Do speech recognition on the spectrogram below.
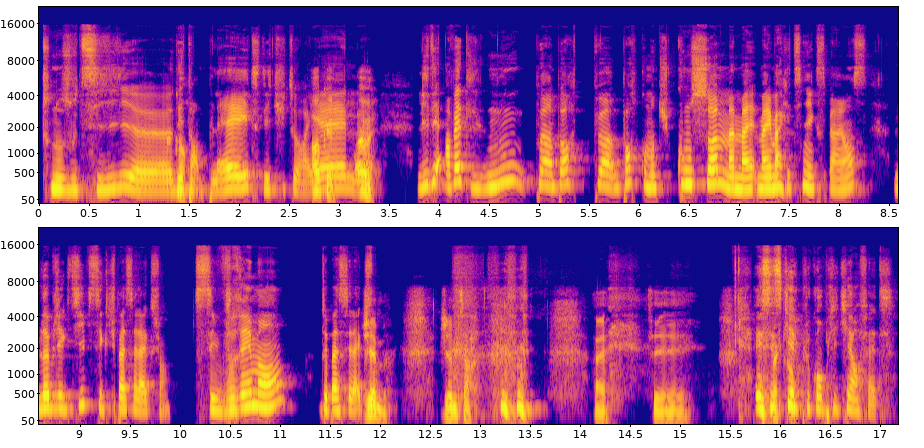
tous nos outils, euh, des templates, des tutoriels. L'idée, en fait, nous, peu importe, peu importe comment tu consommes ma, my marketing expérience, l'objectif, c'est que tu passes à l'action. C'est vraiment de passer à l'action. J'aime, j'aime ça. ouais, c'est. Et c'est ce qui est le plus compliqué en fait.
